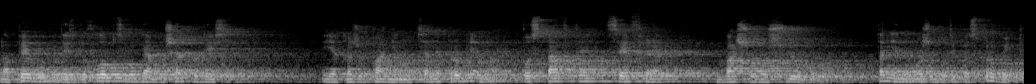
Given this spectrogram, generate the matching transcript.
на пиво, бо десь до хлопців йде, або ще кудись. І я кажу, пані, ну це не проблема. Поставте цифри вашого шлюбу. Та ні, не може бути, каже, спробуйте.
